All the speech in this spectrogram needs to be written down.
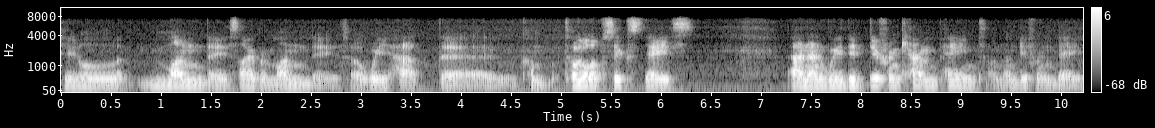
till Monday, Cyber Monday. So we had the total of six days, and then we did different campaigns on, on different days.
